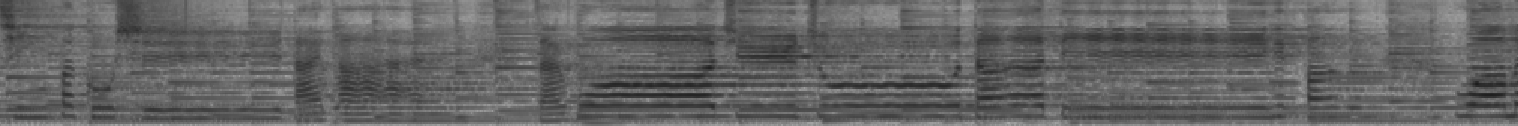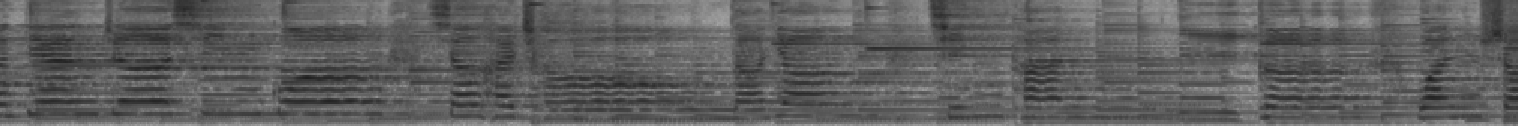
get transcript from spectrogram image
请把故事带来，在我居住的地方，我们点着星光，像海潮那样轻看一个晚上。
